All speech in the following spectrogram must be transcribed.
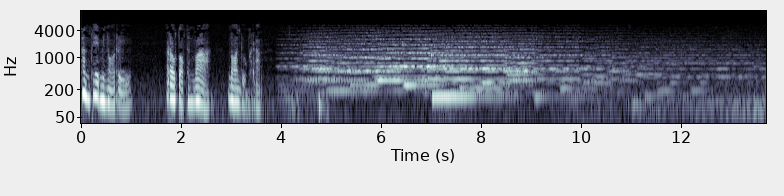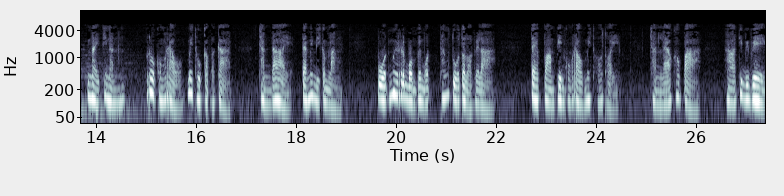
ท่านเทพไม่นอนหรือ เราตอบท่านว่านอนอยู่ครับในที่นั้น โรคของเราไม่ถูกกับอากาศ ฉันได้แต่ไม่มีกำลัง ปวดเมื่อระบมไปหมดทั้งตัวตลอดเวลา แต่ความเพียรของเราไม่ท้อถอย ฉันแล้วเข้าป่า หาที่วิเวก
